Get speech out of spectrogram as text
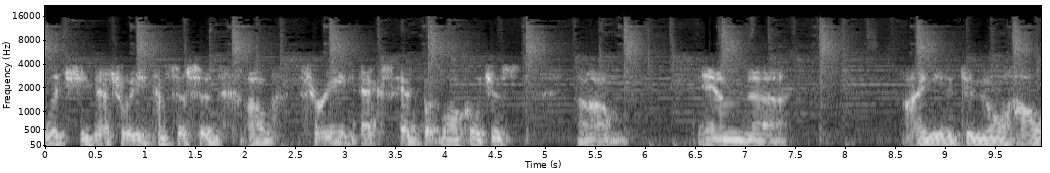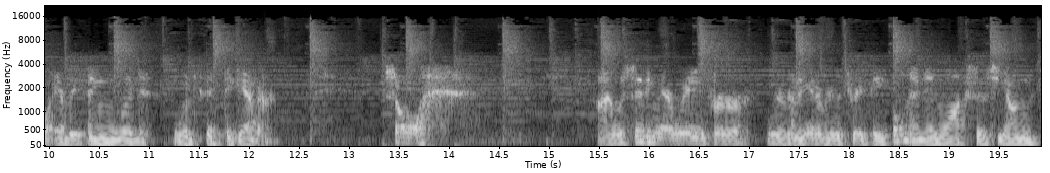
which eventually consisted of three ex head football coaches. Um, and uh, I needed to know how everything would, would fit together. So I was sitting there waiting for, we were going to interview three people, and in walks this young,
